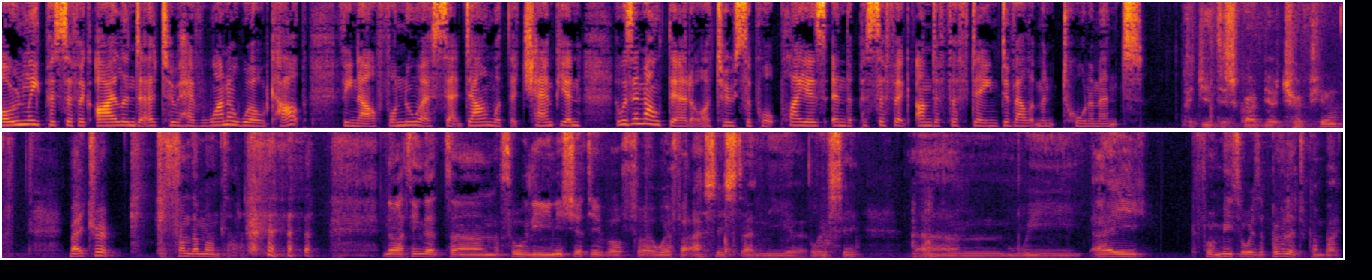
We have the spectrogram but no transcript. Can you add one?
only Pacific Islander to have won a World Cup. Finau Fonua sat down with the champion, who was in Aotearoa to support players in the Pacific Under 15 Development Tournament. Could you describe your trip here? My trip is fundamental. no, I think that um, through the initiative of uh, UEFA Assist and the uh, OFC, um, we, I, for me, it's always a privilege to come back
